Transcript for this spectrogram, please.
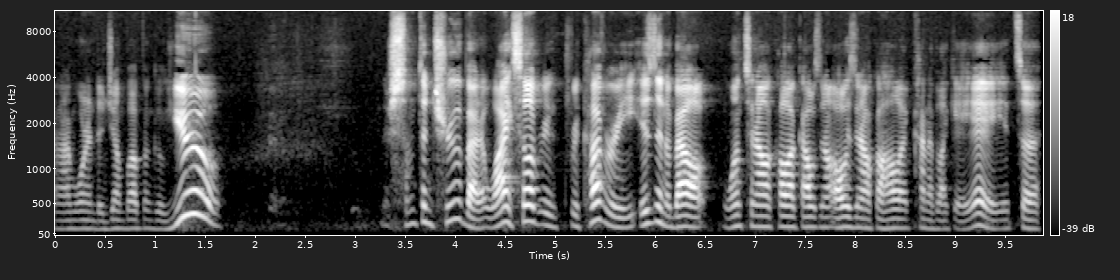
And I wanted to jump up and go, Yeah! there's something true about it. Why celebrate recovery isn't about once an alcoholic, I was always an alcoholic, kind of like AA. It's a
